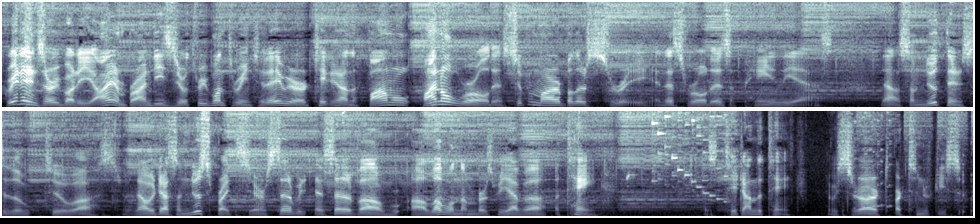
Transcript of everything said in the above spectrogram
Greetings everybody, I am Brian D0313 and today we are taking on the final, final world in Super Mario Bros. 3 and this world is a pain in the ass. Now some new things to the to uh now we got some new sprites here. Instead of instead of uh, uh, level numbers we have a, a tank. Let's take on the tank and we start our, our Tanuki suit.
